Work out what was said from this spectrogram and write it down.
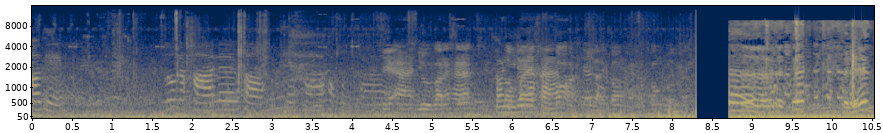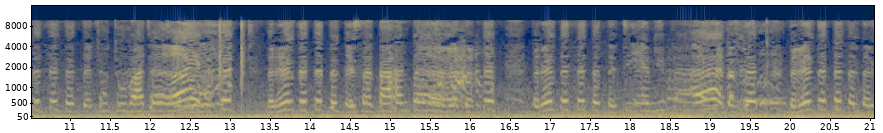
โอเครูปนะคะหนึ่งสองโอเคค่ะขอบคุณค่ะโอเคอะอยู่ก่อนนะฮะกล้องนี้ด้วยนะคะกล้องอะมีหลายกล้องนะครับกล้องรวมกันทูบาเธอเอ้ย ตึ๊ดตึ๊ดตึ๊ดตึ๊ดตึ๊ดตึ๊ดสตาร์ฮันเตอร์ตึ๊ดตึ๊ดตึ๊ดตึ๊ดตึ๊ดตึ๊ดตึ๊ดจีเอ็มยี่ห้าตึ๊ดตึ๊ดตึ๊ดตึ๊ดตึ๊ดตึ๊ดตึ๊ด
